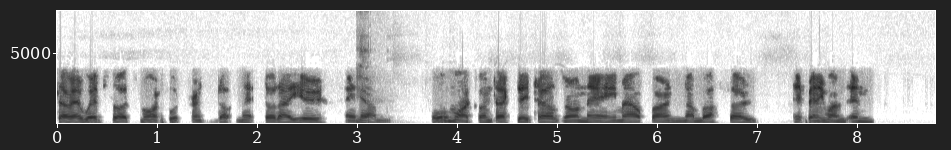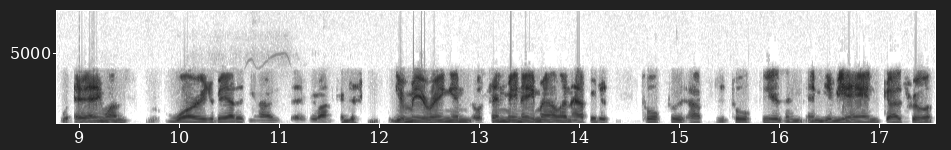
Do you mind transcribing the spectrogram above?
So our website's myfootprint.net.au, and Yep. um, all my contact details are on there: email, phone number. So if anyone and if anyone's worried about it, you know, everyone can just give me a ring and or send me an email, and happy to talk to happy to talk to you and, and give you a hand, go through it.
